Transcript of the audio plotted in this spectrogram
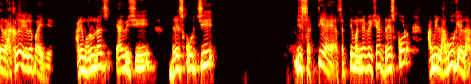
हे राखलं गेलं पाहिजे. आणि म्हणूनच त्याविषयी ड्रेस कोडची जी सक्ती आहे सक्ती म्हणण्यापेक्षा ड्रेस कोड आम्ही लागू केला.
